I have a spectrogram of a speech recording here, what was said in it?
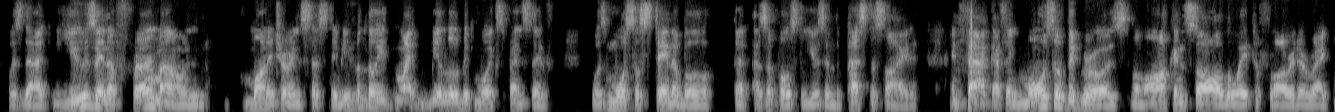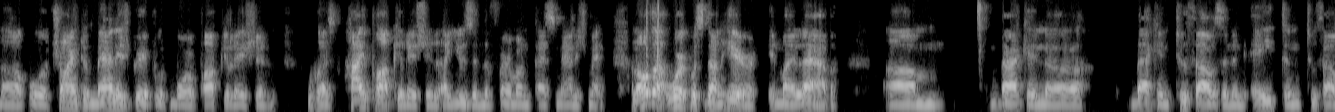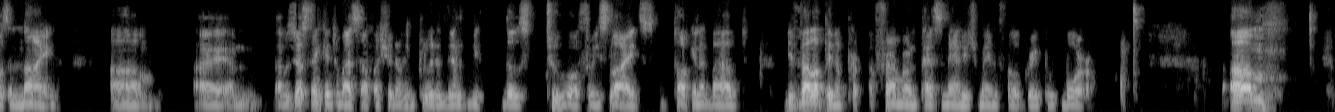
was that using a pheromone monitoring system, even though it might be a little bit more expensive, was more sustainable that, as opposed to using the pesticide. In fact, I think most of the growers from Arkansas all the way to Florida right now who are trying to manage grape root borer population, who has high population, are using the pheromone pest management. And all that work was done here in my lab um, back in uh, back in 2008 and 2009. Um, I, um, I was just thinking to myself, I should have included the, those two or three slides talking about developing a, a pheromone pest management for grape root borer. Um,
